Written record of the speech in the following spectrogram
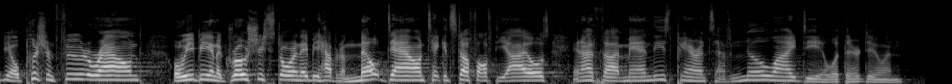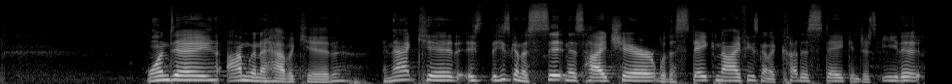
you know, pushing food around, or we'd be in a grocery store and they'd be having a meltdown, taking stuff off the aisles. And I thought, man, these parents have no idea what they're doing. One day, I'm to have a kid and that kid, is, he's going to sit in his high chair with a steak knife. He's going to cut his steak and just eat it.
